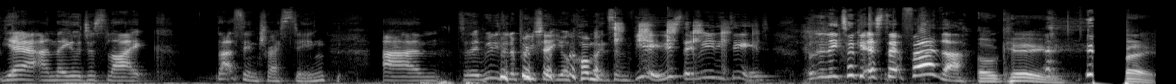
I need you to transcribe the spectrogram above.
Yeah, and they were just like, "That's interesting." Um, so they really did appreciate your comments and views. They really did. But then they took it a step further. Okay. right.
